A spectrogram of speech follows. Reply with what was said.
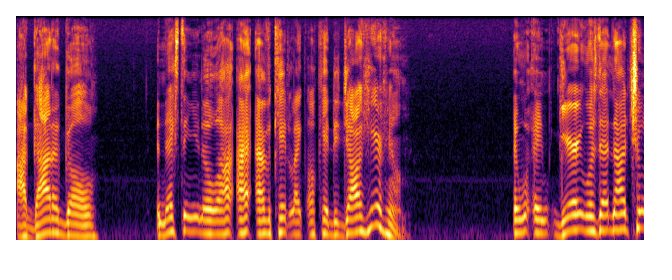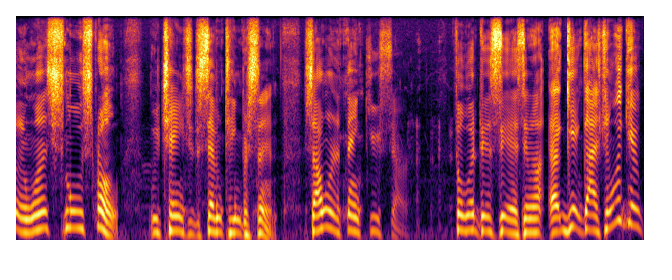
I gotta go. And next thing you know, I, I advocate like, okay, did y'all hear him? And, and Gary, was that not true? In one smooth stroke, we changed it to 17%. So I want to thank you, sir, for what this is. And uh, again, guys, can we give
